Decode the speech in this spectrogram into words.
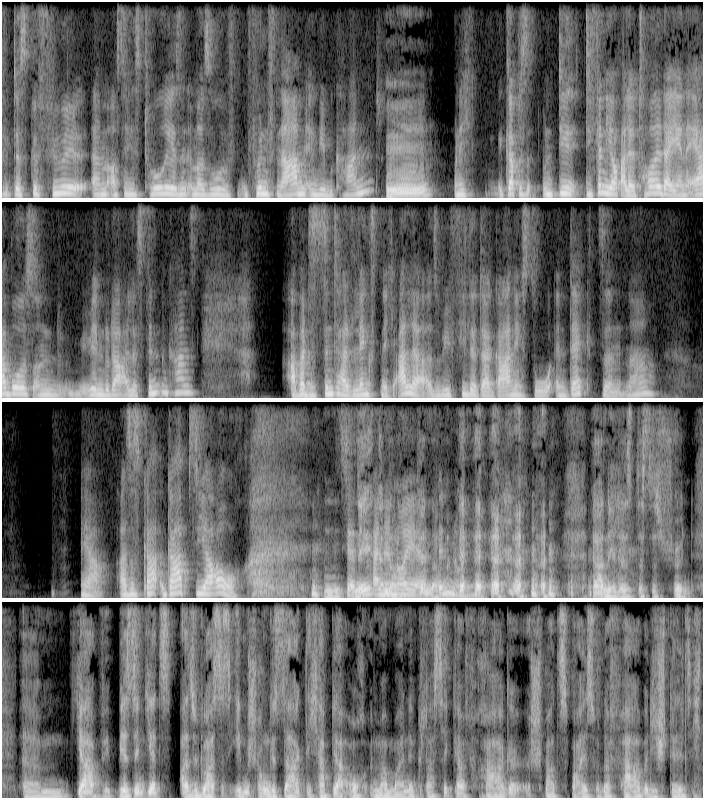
ich das Gefühl, ähm, aus der Historie sind immer so fünf Namen irgendwie bekannt. Mhm. Und ich, ich glaube, und die, die finde ich auch alle toll, Diane Airbus und wen du da alles finden kannst. Aber das sind halt längst nicht alle, also wie viele da gar nicht so entdeckt sind. Ne? Ja, also es gab, gab sie ja auch. Hm. ist ja nee, keine genau, neue genau. Erfindung. ja, nee, das, das ist schön. Ähm, ja, wir sind jetzt, also du hast es eben schon gesagt, ich habe ja auch immer meine Klassikerfrage, Schwarz-Weiß oder Farbe, die stellt sich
